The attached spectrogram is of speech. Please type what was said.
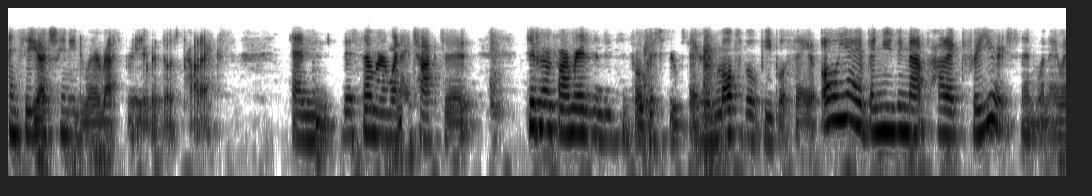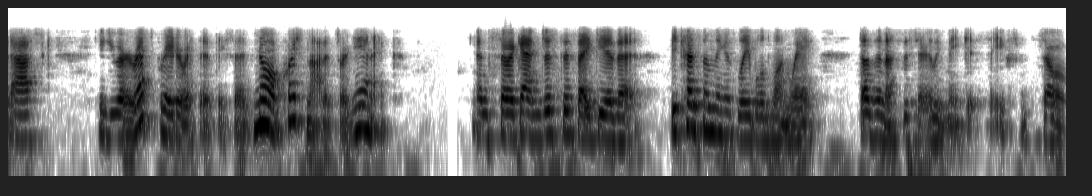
and so you actually need to wear a respirator with those products. And this summer, when I talked to different farmers and did some focus groups, I heard multiple people say, "Oh yeah, I've been using that product for years." And when I would ask, "Did you wear a respirator with it?" they said, "No, of course not. It's organic." And so again, just this idea that because something is labeled one way doesn't necessarily make it safe. And so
